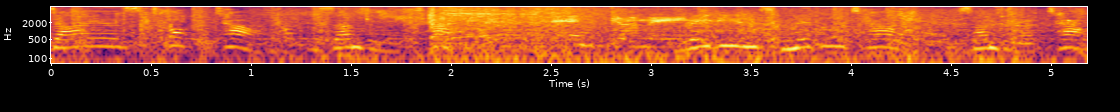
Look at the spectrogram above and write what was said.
Dire's top tower is under attack. Radiant's middle tower is under attack.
